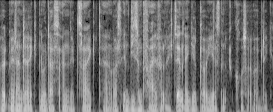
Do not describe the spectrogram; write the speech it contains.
wird mir dann direkt nur das angezeigt, äh, was in diesem Fall vielleicht Sinn ergibt, aber hier ist ein großer Überblick.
